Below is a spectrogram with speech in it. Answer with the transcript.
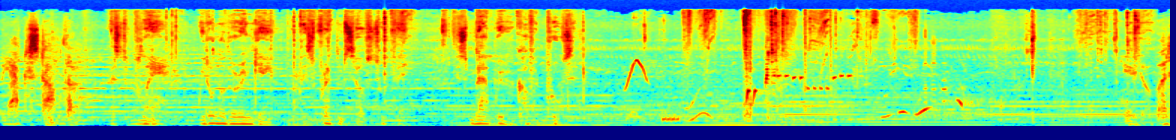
We have to stop them. That's the plan. We don't know their end game, but they spread themselves too thin. This map we recovered proves it. Here you go, bud.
